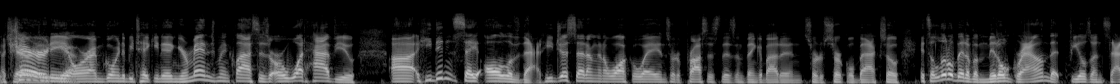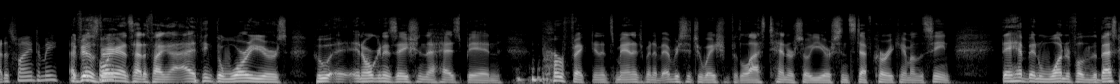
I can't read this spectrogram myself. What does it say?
a, charity, charity, yeah. or I'm going to be taking in your management classes or what have you. Uh, he didn't say all of that. He just said I'm going to walk away and sort of process this and think about it and sort of circle back. So it's a little bit of a middle ground that feels unsatisfying to me. It feels very unsatisfying. I I think the Warriors, who an organization that has been perfect in its management of every situation for the last ten or so years since Steph Curry came on the scene, they have been wonderful. The best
